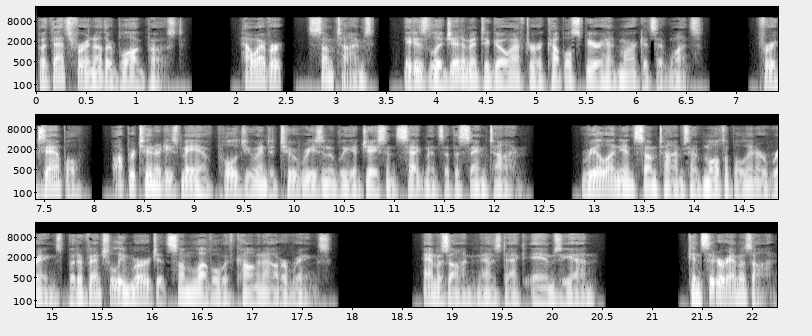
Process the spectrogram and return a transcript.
but that's for another blog post. However, sometimes, it is legitimate to go after a couple spearhead markets at once. For example, opportunities may have pulled you into two reasonably adjacent segments at the same time. Real onions sometimes have multiple inner rings but eventually merge at some level with common outer rings. Amazon, NASDAQ, AMZN. Consider Amazon.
